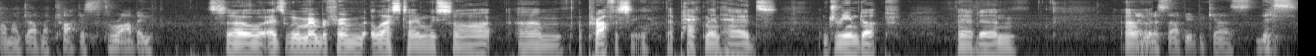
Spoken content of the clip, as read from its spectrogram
Oh my god, my cock is throbbing. So, as we remember from last time, we saw um, a prophecy that Pac-Man had dreamed up. That um, I uh, gotta stop you because this.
